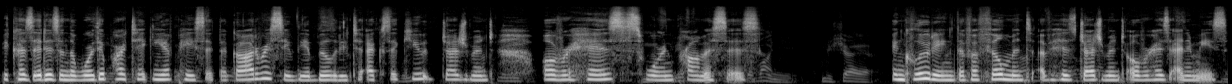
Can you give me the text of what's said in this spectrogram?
Because it is in the worthy partaking of Pesach that God received the ability to execute judgment over his sworn promises including the fulfillment of his judgment over his enemies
